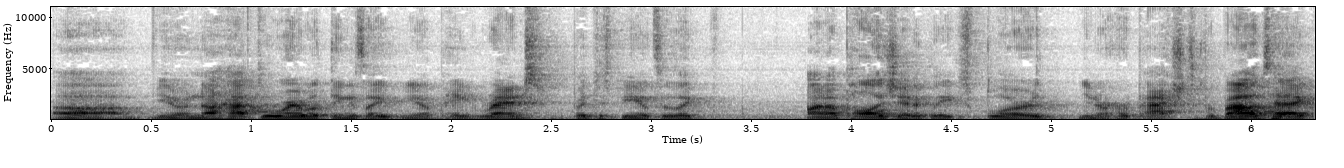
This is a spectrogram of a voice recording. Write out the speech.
Um, you know, not have to worry about things like you know paying rent, but just being able to like unapologetically explore you know her passion for biotech.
